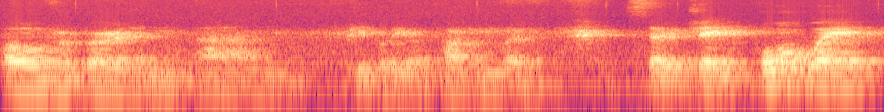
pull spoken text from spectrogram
overburden um, people you're talking with. So Jake Porway,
